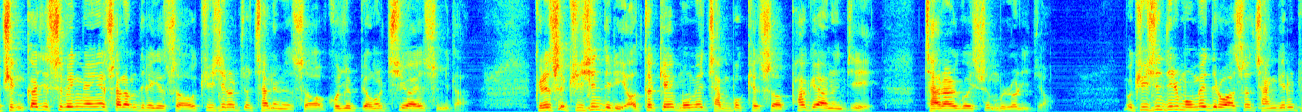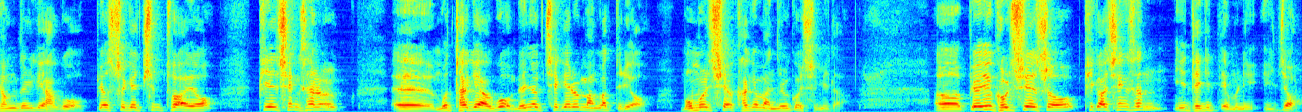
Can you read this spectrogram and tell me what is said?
지금까지 수백 명의 사람들에게서 귀신을 쫓아내면서 고질병을 치유하였습니다. 그래서 귀신들이 어떻게 몸에 잠복해서 파괴하는지 잘 알고 있으면 물론이죠. 뭐 귀신들이 몸에 들어와서 장기를 병들게 하고 뼛속에 침투하여 피해 생산을 에, 못하게 하고 면역 체계를 망가뜨려 몸을 쇠약하게 만들고 있습니다. 어, 뼈의 골수에서 피가 생산이 되기 때문이죠.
